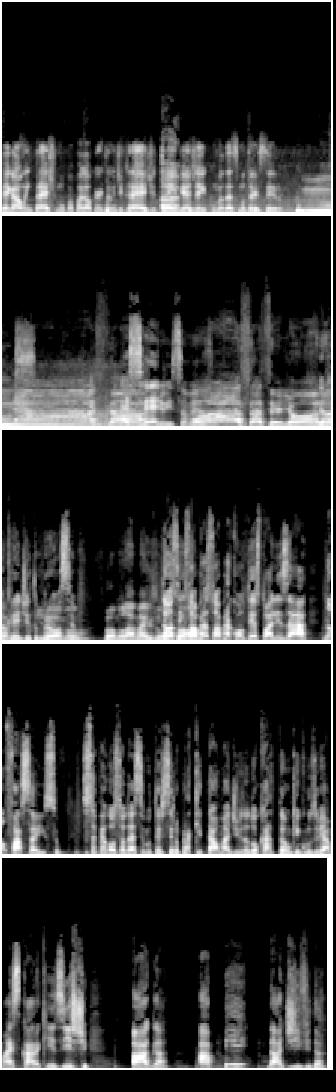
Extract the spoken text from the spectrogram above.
pegar um empréstimo para pagar o cartão de crédito Ah. e viajei com o meu 13 terceiro. Hum, Nossa! É sério isso mesmo? Nossa senhora! Eu não acredito. Próximo. Vamos lá, mais um Então, assim, só. só pra, só pra contextualizar, não faça isso. Se você pegou seu 13 terceiro pra quitar uma dívida do cartão, que inclusive é a mais cara que existe, paga a pi da dívida.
